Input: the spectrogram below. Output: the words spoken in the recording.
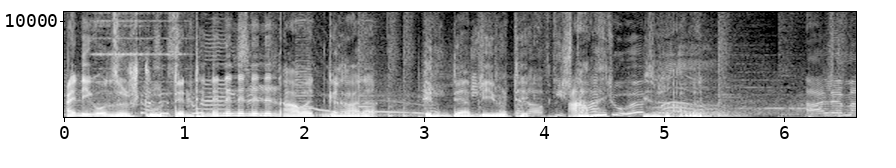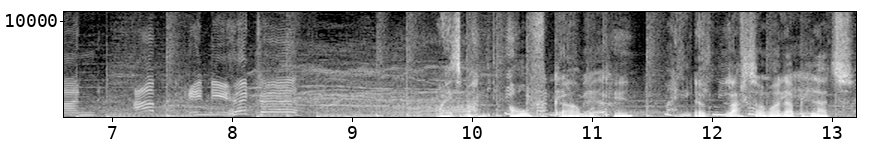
Einige unserer Studentinnen arbeiten gerade in der Bibliothek. Statue. Wieso arbeiten? Alle Mann, ab in die Hütte! Oh, jetzt machen die Aufgaben, okay. Ja, lass doch mal da. Platz.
